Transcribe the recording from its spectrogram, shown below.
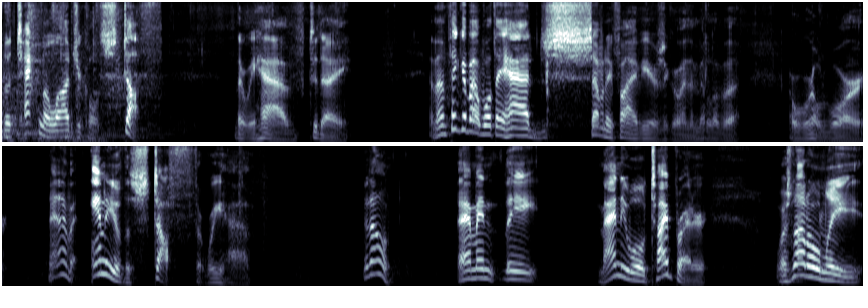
The technological stuff that we have today. And then think about what they had 75 years ago in the middle of a, a world war. They don't have any of the stuff that we have. They don't. I mean, the manual typewriter was not only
